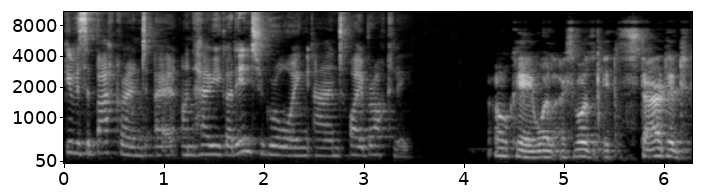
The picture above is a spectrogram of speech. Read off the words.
give us a background uh, on how you got into growing and why broccoli. Okay, well, I suppose it started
